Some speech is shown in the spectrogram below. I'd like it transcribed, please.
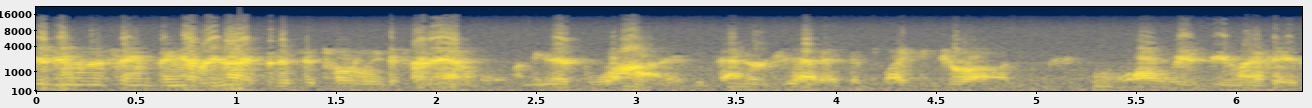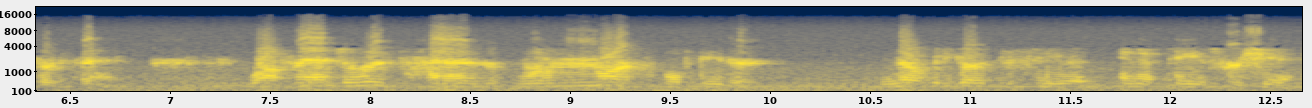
you're doing the same thing every night, but it's a totally different animal. I mean, it's live, it's energetic, it's like a drug. Will always be my favorite thing. Los Angeles has remarkable theater. Nobody goes to see it, and it pays for shit.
